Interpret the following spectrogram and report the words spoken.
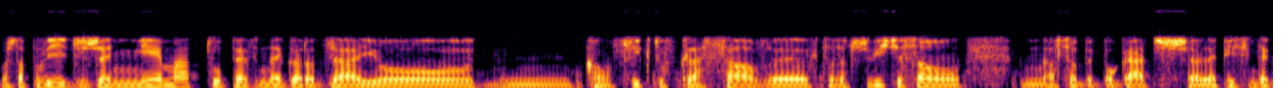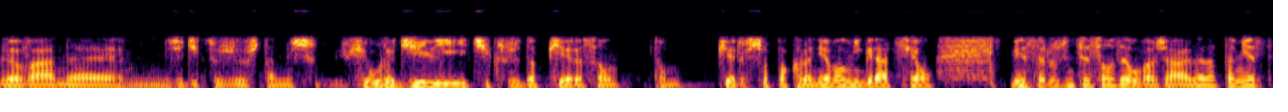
można powiedzieć, że nie ma tu pewnego rodzaju mm, konfliktów klasowych. To znaczy, oczywiście są mm, osoby bogatsze, lepiej zintegrowane, Żydzi, którzy już tam już się urodzili i ci, którzy dopiero są tą pierwszopokoleniową migracją, więc te różnice są zauważalne, natomiast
